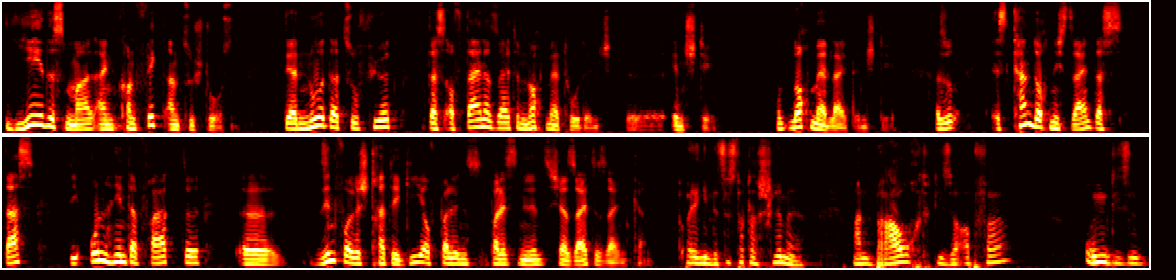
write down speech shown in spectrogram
jedes Mal einen Konflikt anzustoßen, der nur dazu führt, dass auf deiner Seite noch mehr Tode äh, entstehen und noch mehr Leid entsteht. Also es kann doch nicht sein, dass das die unhinterfragte, äh, sinnvolle Strategie auf palästinensischer Seite sein kann. Aber Engin, das ist doch das Schlimme. Man braucht diese Opfer, um diesen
